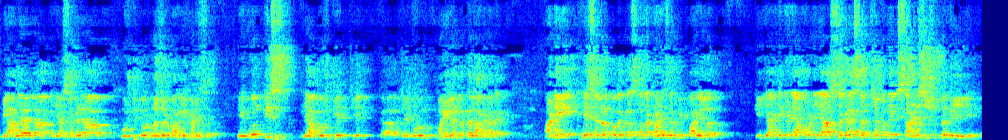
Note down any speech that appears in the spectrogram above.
मी आल्या आल्या या सगळ्या गोष्टींवर नजर मारली खाडेसर. एकोणतीस या गोष्टी आहेत जे जे करून महिलांना त्या लागणार आहे आणि हे सगळं बघत असताना खाडेसर मी पाहिलं की या ठिकाणी आपण या सगळ्या संचामध्ये एक सांडशी सुद्धा दिलेली आहे.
